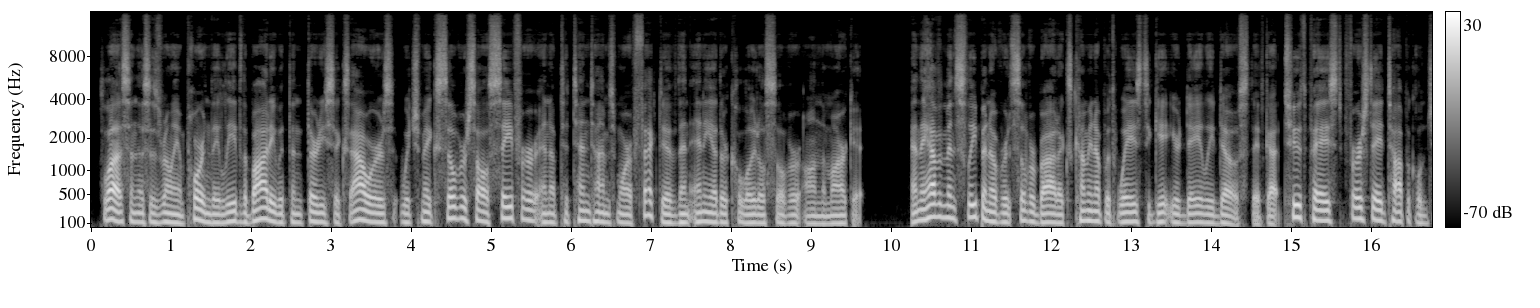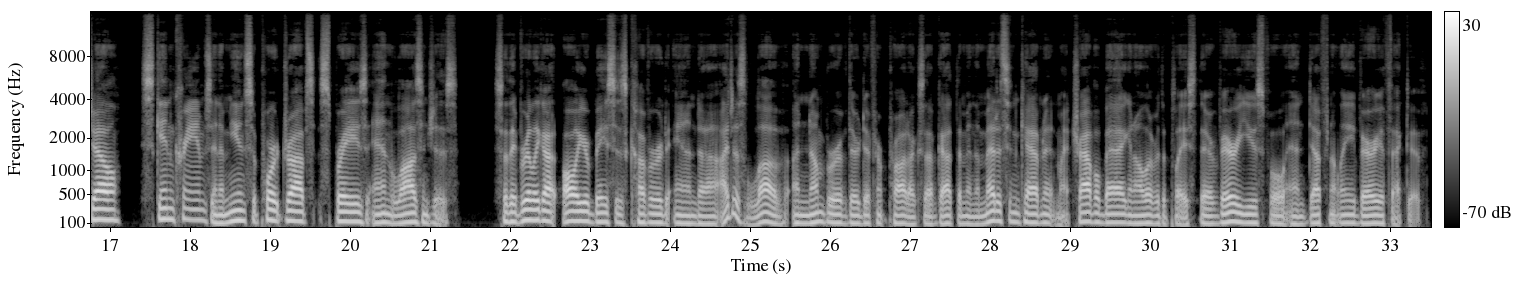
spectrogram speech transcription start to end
Plus, and this is really important, they leave the body within 36 hours, which makes SilverSol safer and up to 10 times more effective than any other colloidal silver on the market. And they haven't been sleeping over at Silver Biotics coming up with ways to get your daily dose. They've got toothpaste, first aid topical gel, skin creams, and immune support drops, sprays, and lozenges. So they've really got all your bases covered, and uh, I just love a number of their different products. I've got them in the medicine cabinet, my travel bag, and all over the place. They're very useful and definitely very effective.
